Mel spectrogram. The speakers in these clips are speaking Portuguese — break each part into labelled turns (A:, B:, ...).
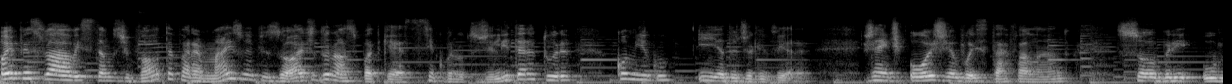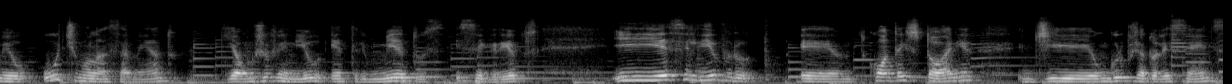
A: Oi, pessoal, estamos de volta para mais um episódio do nosso podcast 5 Minutos de Literatura, comigo, Ieda de Oliveira. Gente, hoje eu vou estar falando sobre o meu último lançamento, que é um juvenil entre medos e segredos. E esse livro é, conta a história de um grupo de adolescentes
